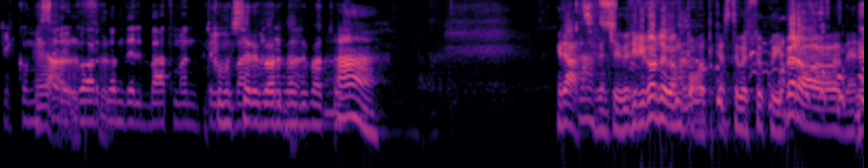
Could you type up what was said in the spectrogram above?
Il commissario È Gordon del Batman. il commissario Batman Gordon di Batman. Batman. Ah. Grazie Cazzo. Francesco, ti ricordo che è un podcast questo qui, però va bene.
